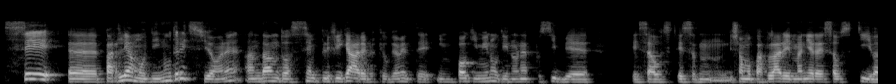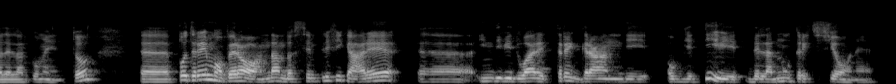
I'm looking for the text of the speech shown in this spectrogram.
Se eh, parliamo di nutrizione, andando a semplificare, perché ovviamente in pochi minuti non è possibile diciamo, parlare in maniera esaustiva dell'argomento, eh, potremmo però, andando a semplificare, eh, individuare tre grandi obiettivi della nutrizione,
